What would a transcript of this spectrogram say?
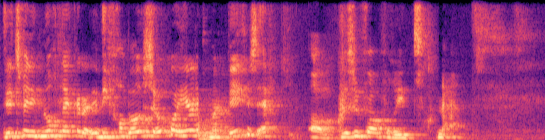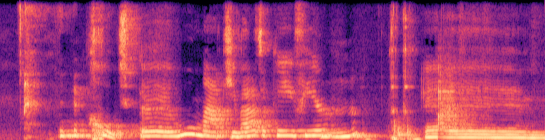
Dit vind ik nog lekkerder. Die framboos is ook wel heerlijk, maar dit is echt... Oh, dit is een favoriet. Nou. Goed, eh, hoe maak je waterkefir? Mhm. Ehm,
